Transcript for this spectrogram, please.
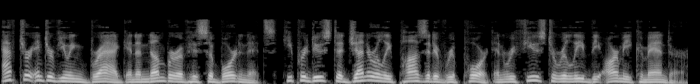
After interviewing Bragg and a number of his subordinates, he produced a generally positive report and refused to relieve the army commander.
